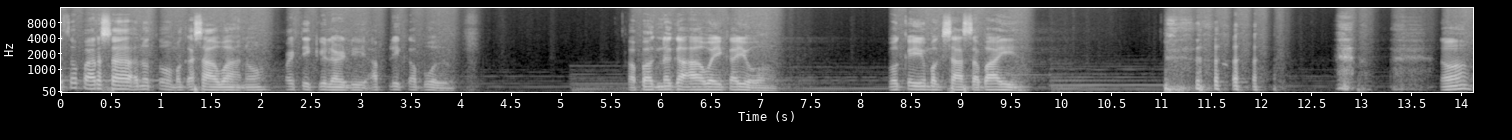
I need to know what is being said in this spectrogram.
ito para sa ano to, mag-asawa, no? Particularly applicable. Kapag nag-aaway kayo, huwag kayong magsasabay. No?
